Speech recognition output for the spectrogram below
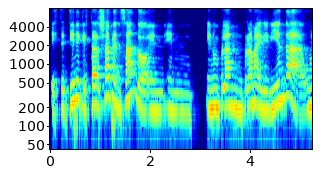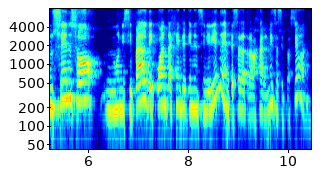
este, tiene que estar ya pensando en, un plan, programa de vivienda, un censo municipal de cuánta gente tienen sin vivienda y empezar a trabajar en esa situación.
